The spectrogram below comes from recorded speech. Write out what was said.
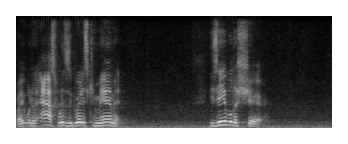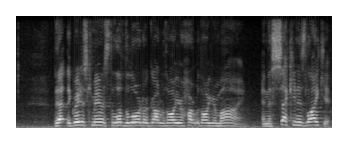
right? When asked, what is the greatest commandment? He's able to share that the greatest commandment is to love the Lord our God with all your heart, with all your mind. And the second is like it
